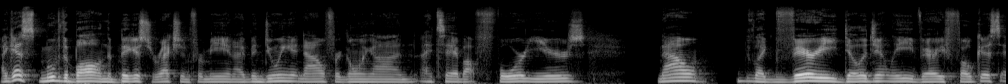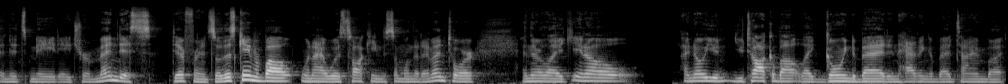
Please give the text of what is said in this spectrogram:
I guess, move the ball in the biggest direction for me. And I've been doing it now for going on, I'd say about four years now, like very diligently, very focused, and it's made a tremendous difference. So this came about when I was talking to someone that I mentor, and they're like, you know, I know you you talk about like going to bed and having a bedtime, but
